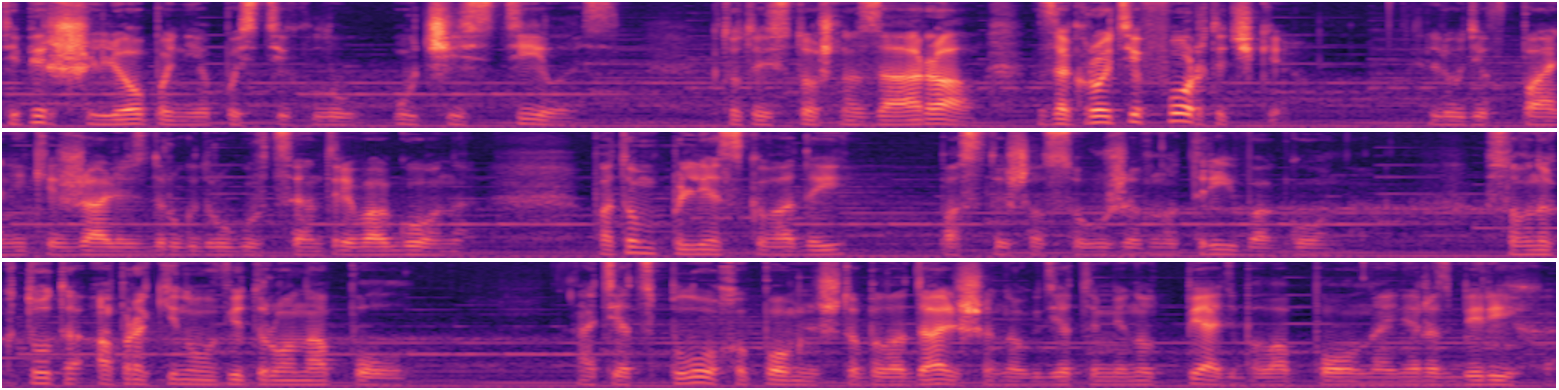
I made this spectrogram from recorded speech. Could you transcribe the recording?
Теперь шлепанье по стеклу участилось. Кто-то истошно заорал «Закройте форточки!». Люди в панике жались друг к другу в центре вагона. Потом плеск воды послышался уже внутри вагона. Словно кто-то опрокинул ведро на пол – Отец плохо помнит, что было дальше, но где-то минут пять была полная неразбериха.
